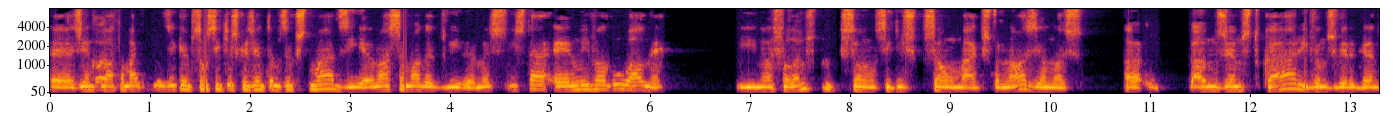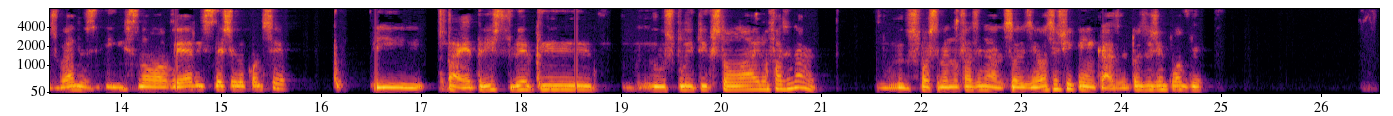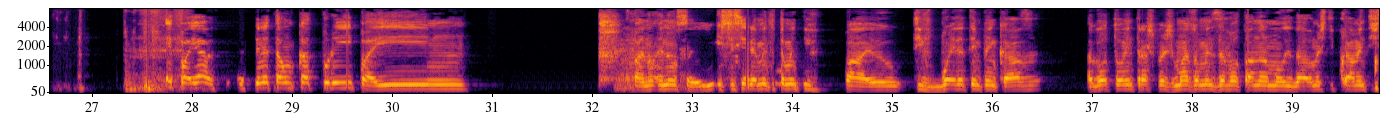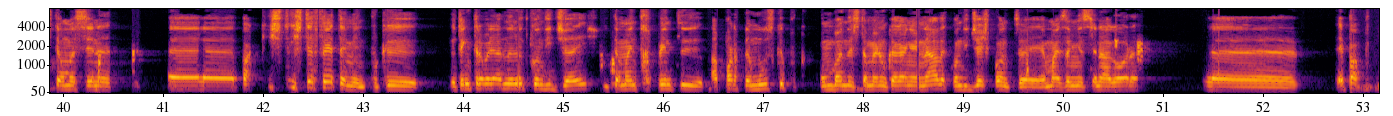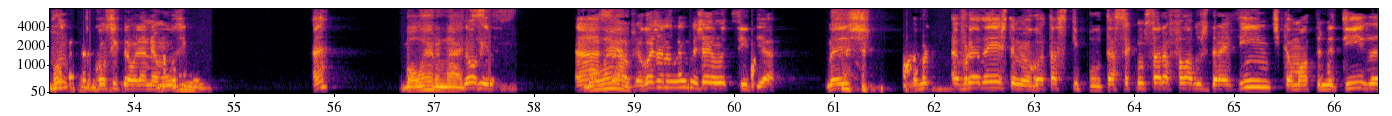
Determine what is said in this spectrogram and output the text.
A gente Claro. nota mais música, são sítios que a gente estamos acostumados e é a nossa moda de vida, mas isto está, é no nível global, né? E nós falamos porque são sítios que são magos para nós e onde nós ah, almejamos tocar e vamos ver grandes bandas e se não houver isso deixa de acontecer. E pá, é triste ver que os políticos estão lá e não fazem nada. Supostamente não fazem nada, só dizem, vocês fiquem em casa, depois a gente logo vê. Epá, já, a cena está um bocado por aí, pá, e. Pá, não, eu não sei. E sinceramente eu também tive, pá, eu tive bué de tempo em casa, agora estou, entre aspas, mais ou menos a voltar à normalidade, mas tipo, realmente isto é uma cena. eh, pá, isto, isto afeta-me, porque eu tenho que trabalhar na noite com DJs e também de repente, à parte da música, porque com bandas também nunca ganhei nada, com DJs, pronto, é mais a minha cena agora. É epá, pronto, consigo trabalhar na música. Bolero Nights. Não ouvi. Ah, Bolero. sabes, agora já não lembro, já é um outro sítio. Mas a, ver- a verdade é esta, meu. Agora está-se tipo, está-se a começar a falar dos drive-ins, que é uma alternativa.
